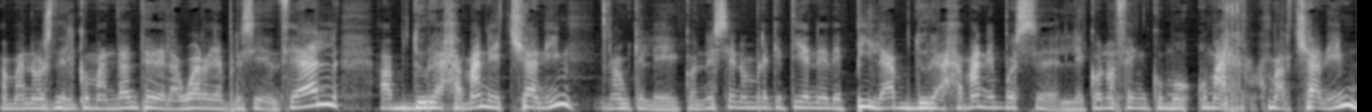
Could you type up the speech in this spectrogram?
a manos del comandante de la Guardia Presidencial, Abdurrahmane Chani, aunque le, con ese nombre que tiene de pila, Abdurrahmane, pues eh, le conocen como Omar, Omar Chani.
